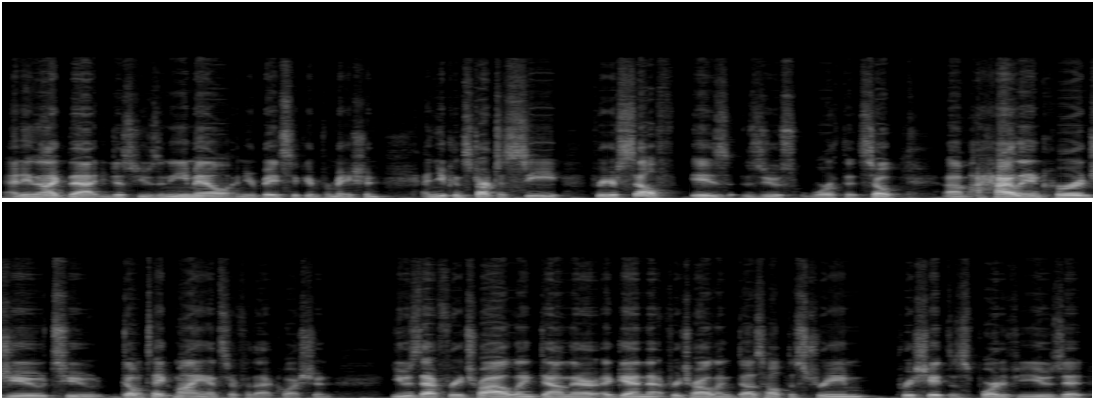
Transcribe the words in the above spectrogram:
anything like that. You just use an email and your basic information and you can start to see for yourself, is Zoosk worth it? So um, I highly encourage you to don't take my answer for that question use that free trial link down there. Again, that free trial link does help the stream. Appreciate the support if you use it.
